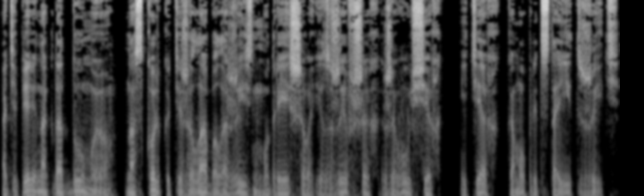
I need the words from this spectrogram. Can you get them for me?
А теперь иногда думаю, насколько тяжела была жизнь мудрейшего из живших, живущих и тех, кому предстоит жить.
